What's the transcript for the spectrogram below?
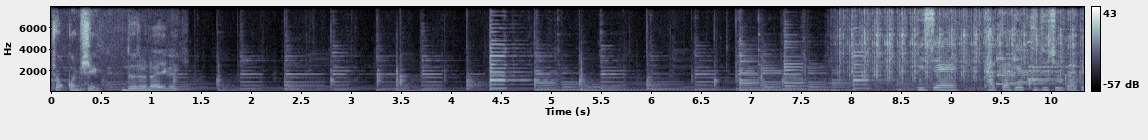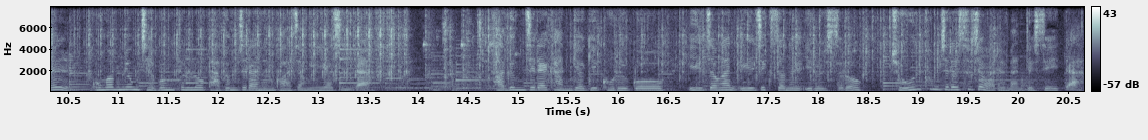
조금씩 늘어나 이거 이제 각각의 구두 조각을 공업용 재봉틀로 박음질하는 과정이 이어진다. 박음질의 간격이 고르고 일정한 일직선을 이룰수록 좋은 품질의 수제화를 만들 수 있다.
